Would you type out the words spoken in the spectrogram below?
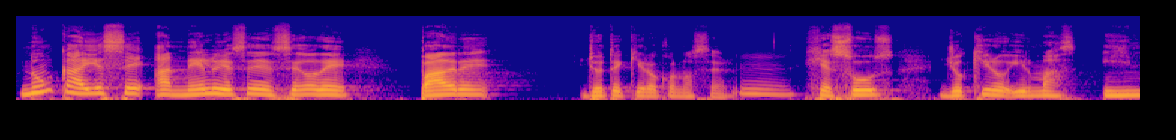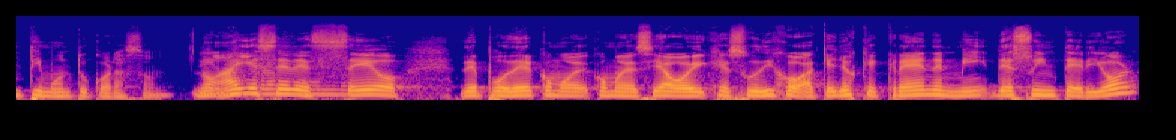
nunca hay ese anhelo y ese deseo de, Padre, yo te quiero conocer. mm, Jesús, yo quiero ir más íntimo en tu corazón. No hay ese deseo de poder, como, como decía hoy, Jesús dijo, aquellos que creen en mí, de su interior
